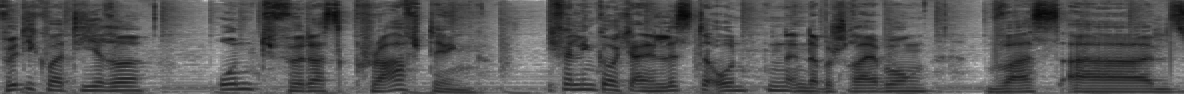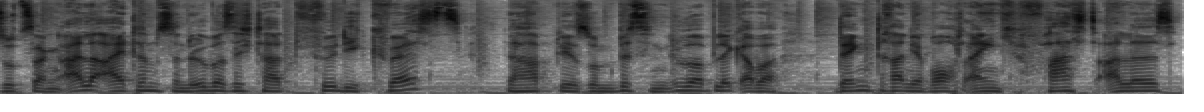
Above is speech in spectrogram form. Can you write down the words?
für die Quartiere und für das Crafting. Ich verlinke euch eine Liste unten in der Beschreibung, was äh, sozusagen alle Items in der Übersicht hat für die Quests. Da habt ihr so ein bisschen Überblick, aber denkt dran, ihr braucht eigentlich fast alles,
